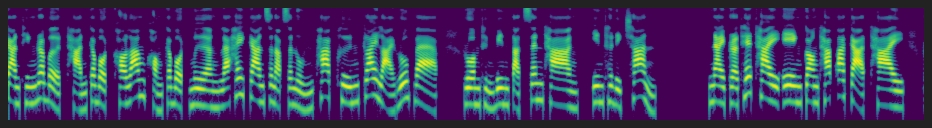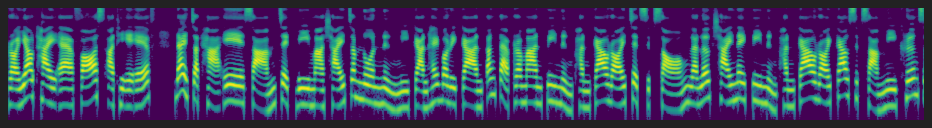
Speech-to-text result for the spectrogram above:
การทิ้งระเบิดฐานกบฏคอลัมน์ของกบฏเมือง และให้การสนับสนุนภาคพื้นใกล้หลายรูปแบบ รวมถึงบินตัดเส้นทาง interdiction ในประเทศไทยเองกองทัพอากาศไทย Royal Thai Air Force RTAF ได้จัดหา A37B มาใช้จำนวนหนึ่งมีการให้บริการตั้งแต่ประมาณปี 1972 และเลิกใช้ในปี 1993 มีเครื่องแส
